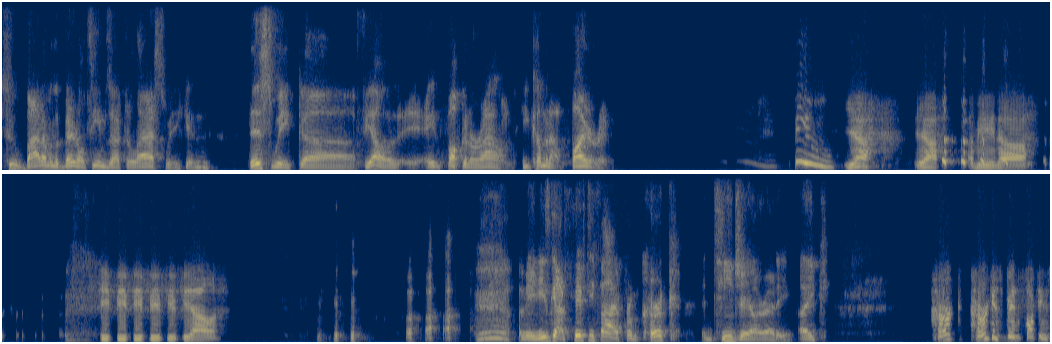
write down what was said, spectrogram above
two bottom of the barrel teams after last week, and this week uh Fiala ain't fucking around. He coming out firing. Pew. Yeah, yeah. I mean, uh, fee, fee, fee, fee, fee, Fiala. I mean, he's got 55 from Kirk and TJ already. Like, Kirk, Kirk has been fucking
